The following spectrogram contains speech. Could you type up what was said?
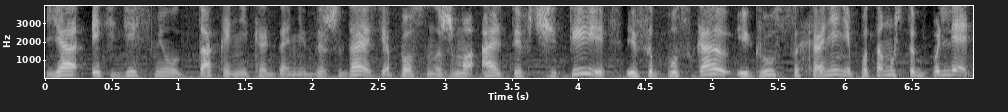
Я эти 10 минут так и никогда не дожидаюсь. Я просто нажимаю Alt F4 и запускаю игру с сохранением, потому что, блядь,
